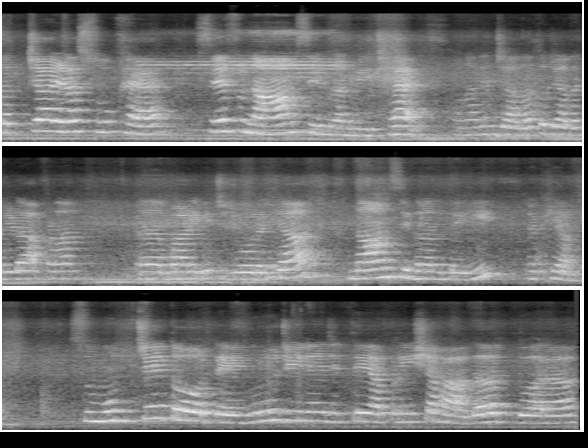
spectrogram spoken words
ਸੱਚਾ ਜਿਹੜਾ ਸੁੱਖ ਹੈ, ਸਿਰਫ ਨਾਮ ਸਿਮਰਨ ਵਿੱਚ ਹੈ। ਉਹਨਾਂ ਨੇ ਜ਼ਿਆਦਾ ਤੋਂ ਜ਼ਿਆਦਾ ਜਿਹੜਾ ਆਪਣਾ ਬਾਣੀ ਵਿੱਚ ਜੋ ਰੱਖਿਆ, ਨਾਮ ਸਿਮਰਨ ਤੇ ਹੀ ਰੱਖਿਆ। ਸਮੁੱਚੇ ਤੌਰ ਤੇ ਗੁਰੂ ਜੀ ਨੇ ਜਿੱਥੇ ਆਪਣੀ ਸ਼ਹਾਦਤ ਦੁਆਰਾ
